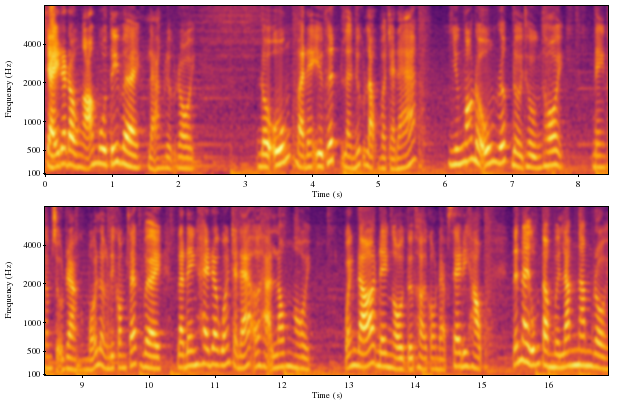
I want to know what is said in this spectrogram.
Chạy ra đầu ngõ mua tí về là ăn được rồi. Đồ uống mà Đen yêu thích là nước lọc và trà đá. Những món đồ uống rất đời thường thôi. Đen tâm sự rằng mỗi lần đi công tác về là Đen hay ra quán trà đá ở Hạ Long ngồi Quán đó Đen ngồi từ thời còn đạp xe đi học. Đến nay cũng tầm 15 năm rồi.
